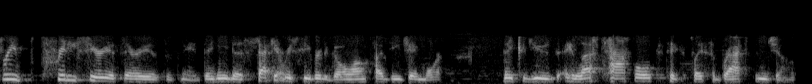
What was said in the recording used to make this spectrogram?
three pretty serious areas of need. They need a second receiver to go alongside DJ Moore. They could use a left tackle to take the place of Braxton Jones,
